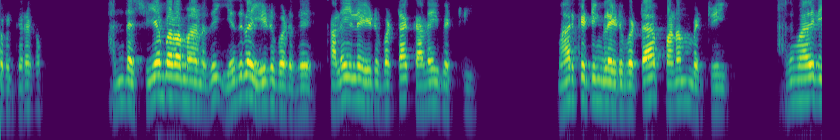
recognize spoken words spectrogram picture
ஒரு கிரகம். அந்த சுயபலமானது எதில் ஈடுபடுது? கலையில் ஈடுபட்டால் கலை வெற்றி. மார்க்கெட்டிங்கில் ஈடுபட்டால் பணம் வெற்றி. அது மாதிரி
